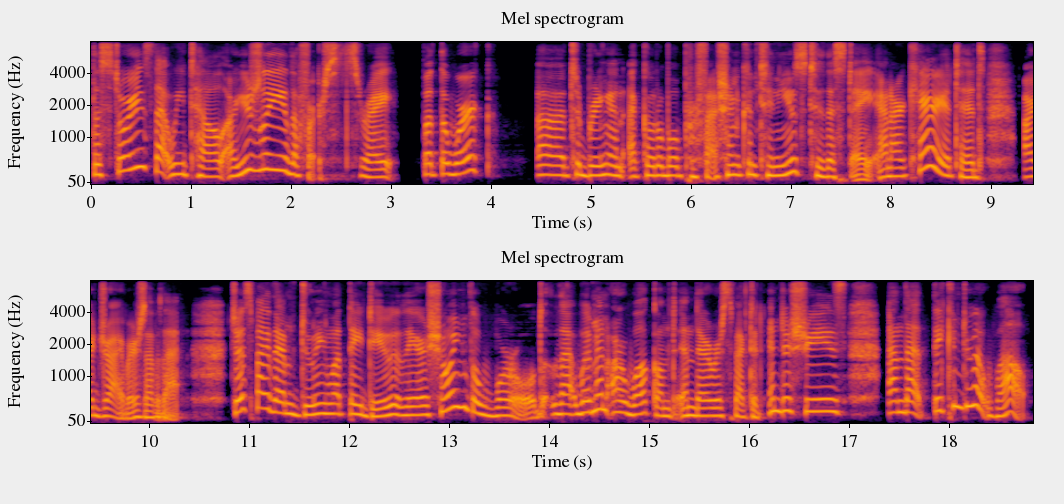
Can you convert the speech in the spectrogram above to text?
the stories that we tell are usually the firsts, right? But the work uh, to bring an equitable profession continues to this day, and our caryatids are drivers of that. Just by them doing what they do, they are showing the world that women are welcomed in their respected industries and that they can do it well.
